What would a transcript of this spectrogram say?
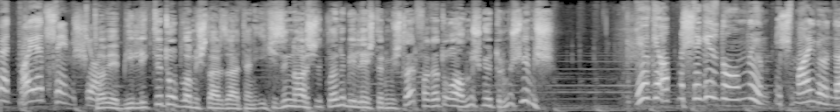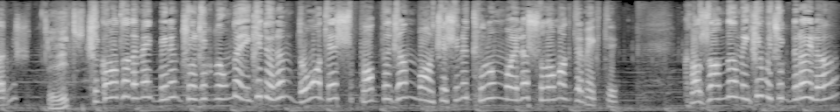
evet pay etseymiş ya. tabii birlikte toplamışlar zaten. İkisinin harçlıklarını birleştirmişler fakat o almış götürmüş yemiş. Diyor ki 68 doğumluyum. İsmail göndermiş. Evet. Çikolata demek benim çocukluğumda iki dönüm domates patlıcan bahçesini tulumbayla sulamak demekti. Kazandığım iki buçuk lirayla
